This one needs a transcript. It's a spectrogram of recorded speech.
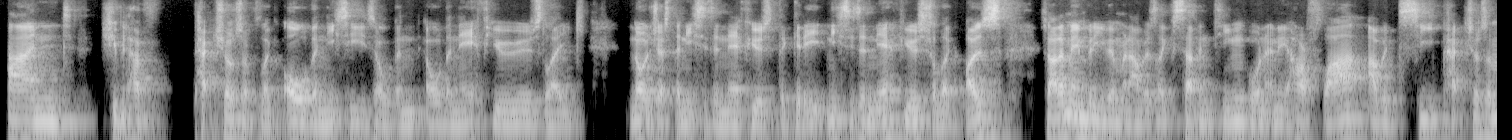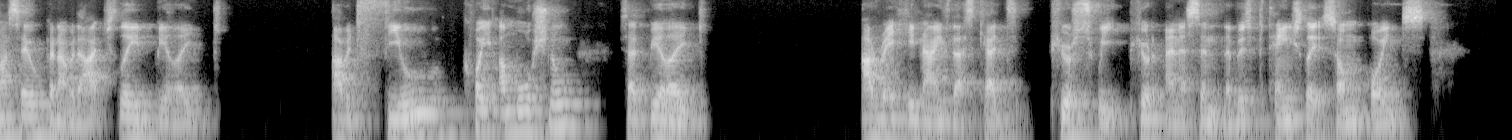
and she would have pictures of like all the nieces, all the all the nephews, like not just the nieces and nephews, the great nieces and nephews for like us. So I remember even when I was like 17 going into her flat, I would see pictures of myself and I would actually be like, I would feel quite emotional. So I'd be like, I recognise this kid, pure sweet, pure innocent, that was potentially at some points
